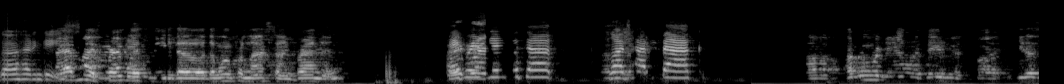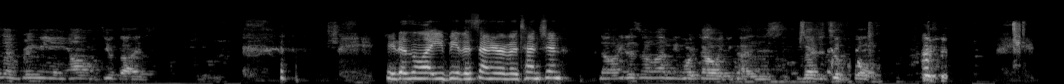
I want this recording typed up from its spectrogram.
go ahead and get you. I have my friend with me, though, the one from last time, Brandon. Hey, Brandon, what's up? Glad to have you back. Uh, I've been working out with David, but he doesn't bring me on with you guys. He doesn't let you be the center of attention. No, he doesn't let me work out with you guys. You guys are too cool.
